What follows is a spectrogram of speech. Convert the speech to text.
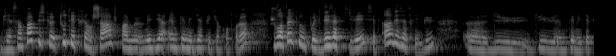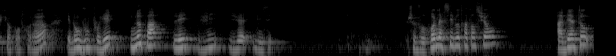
bien sympa puisque tout est pris en charge par le MP Media Picker Controller. Je vous rappelle que vous pouvez le désactiver, c'est un des attributs euh, du, MP Media Picker Controller et donc vous pourriez ne pas les visualiser. Je vous remercie de votre attention. À bientôt.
